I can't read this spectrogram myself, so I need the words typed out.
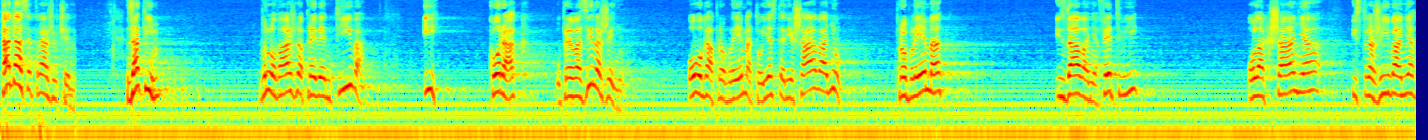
tada se traži učeni. Zatim, vrlo važna preventiva i korak u prevazilaženju ovoga problema, to jeste rješavanju problema izdavanja fetvi, olakšanja, istraživanja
